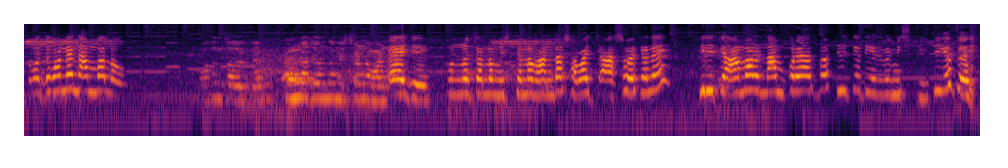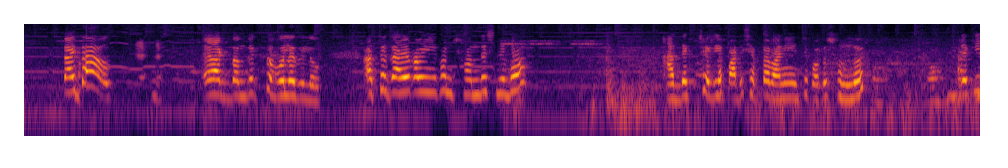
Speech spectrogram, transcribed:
তোমার দোকানের নাম বলো। এই যে পূর্ণচন্দ্র মিষ্টান্ন ভান্ডার সবাই আসো এখানে। ফ্রিতে আমার নাম করে আসবা ফ্রিতে দিয়ে দেবে মিষ্টি ঠিক আছে? তাই তো? একদম দেখতে বলে দিল। আচ্ছা যাই হোক আমি এখন সন্দেশ নেব। আর দেখছ এগুলো পাটি সাপটা বানিয়েছে, কত সুন্দর। দেখি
